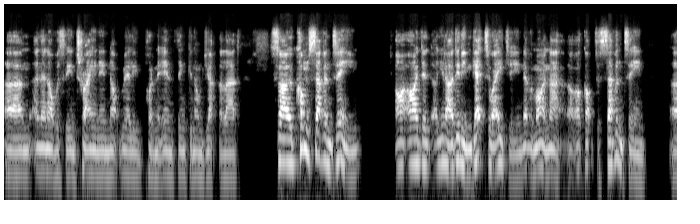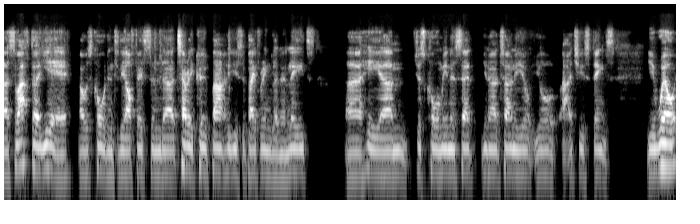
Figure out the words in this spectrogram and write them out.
Um, and then obviously in training, not really putting it in, thinking I'm Jack the lad. So come 17, I, I did, you know, I didn't even get to 18, never mind that. I got to 17. Uh, so after a year, I was called into the office, and uh, Terry Cooper, who used to play for England and Leeds, uh, he um, just called me and said, you know, Tony, your, your attitude stinks. You will.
